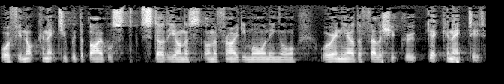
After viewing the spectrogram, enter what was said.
or if you're not connected with the Bible study on a, on a Friday morning or, or any other fellowship group, get connected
